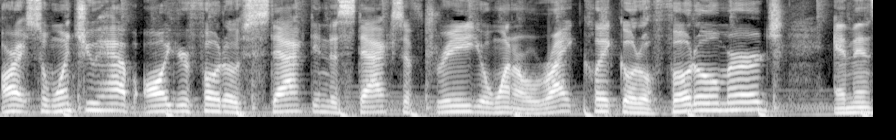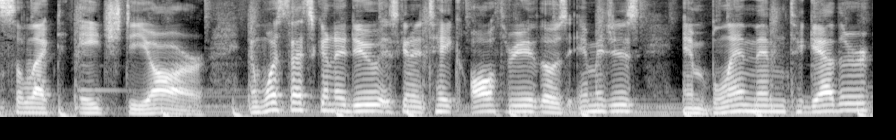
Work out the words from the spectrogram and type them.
All right, so once you have all your photos stacked into stacks of three, you'll wanna right click, go to photo merge, and then select HDR. And what that's gonna do is gonna take all three of those images and blend them together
